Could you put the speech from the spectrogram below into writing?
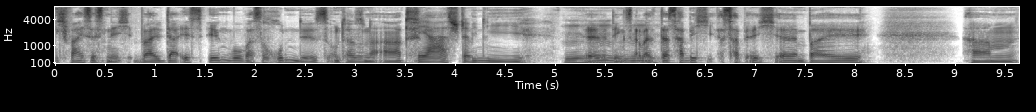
Ich weiß es nicht, weil da ist irgendwo was Rundes unter so einer Art ja, stimmt. Mini mhm, äh, Dings. Aber mhm. das habe ich, das habe ich äh, bei ähm,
